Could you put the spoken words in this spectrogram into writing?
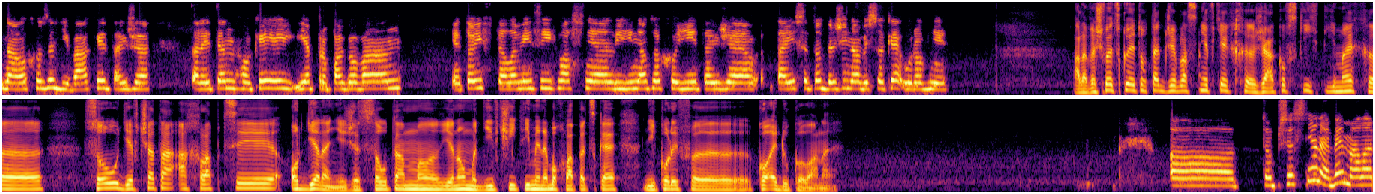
na ochoze diváky, takže tady ten hokej je propagován, je to i v televizích vlastně, lidi na to chodí, takže tady se to drží na vysoké úrovni. Ale ve Švédsku je to tak, že vlastně v těch žákovských týmech e, jsou děvčata a chlapci odděleni, že jsou tam jenom dívčí týmy nebo chlapecké, nikoliv e, koedukované. Uh, to přesně nevím, ale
